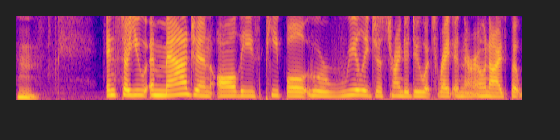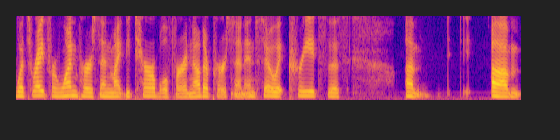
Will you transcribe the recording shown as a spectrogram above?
Hmm. And so you imagine all these people who are really just trying to do what's right in their own eyes, but what's right for one person might be terrible for another person. And so it creates this um, um,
